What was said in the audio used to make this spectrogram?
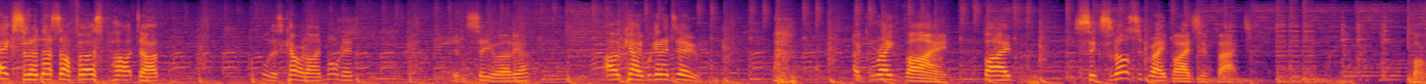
Excellent, that's our first part done. Oh, there's Caroline, morning. Didn't see you earlier. Okay, we're going to do a grapevine. Five, six, lots of grapevines, in fact. Boom.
